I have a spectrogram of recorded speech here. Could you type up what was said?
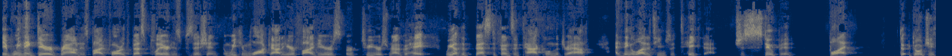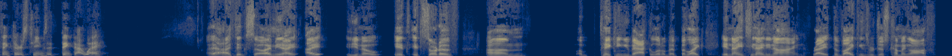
If we think Derrick Brown is by far the best player at his position, and we can walk out of here five years or two years from now and go, hey, we got the best defensive tackle in the draft, I think a lot of teams would take that, which is stupid. But don't you think there's teams that think that way? Yeah, I think so. I mean, I, I, you know, it's it's sort of um, uh, taking you back a little bit, but like in 1999, right? The Vikings were just coming off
